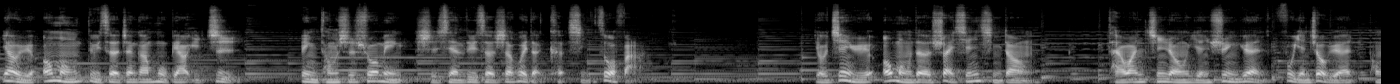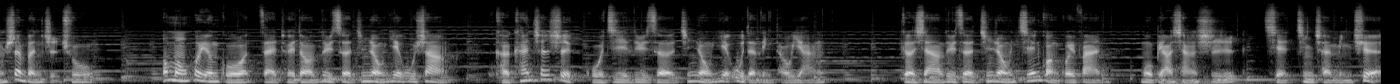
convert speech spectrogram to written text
要与欧盟绿色正纲目标一致，并同时说明实现绿色社会的可行做法。有鉴于欧盟的率先行动，台湾金融研训院副研究员彭胜本指出，欧盟会员国在推动绿色金融业务上，可堪称是国际绿色金融业务的领头羊，各项绿色金融监管规范目标详实且进程明确，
